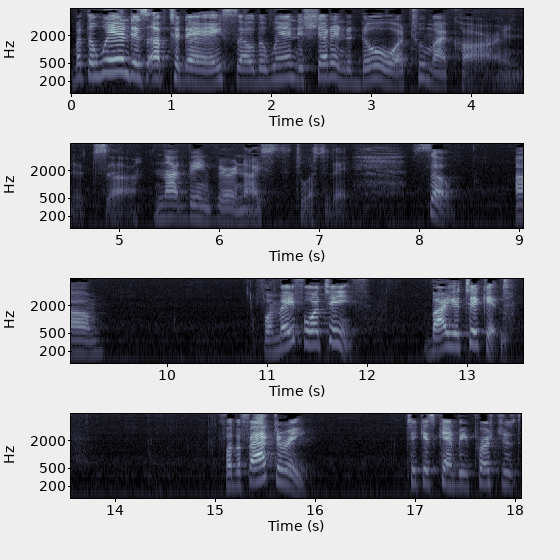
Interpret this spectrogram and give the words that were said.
But the wind is up today, so the wind is shutting the door to my car, and it's uh, not being very nice to us today. So, um, for May 14th, buy your ticket for the factory. Tickets can be purchased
